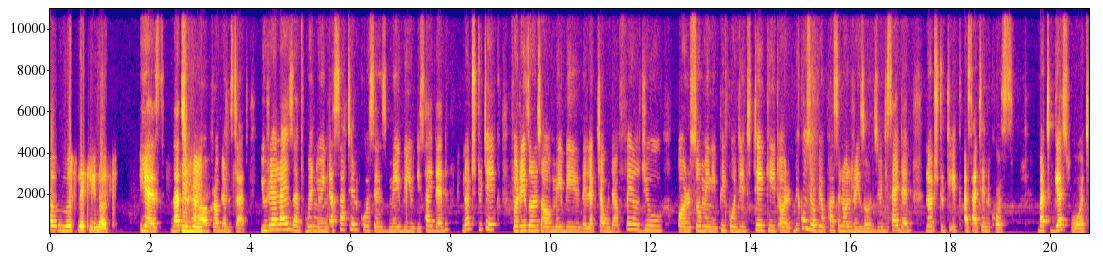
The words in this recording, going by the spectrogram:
I will most likely not. Yes, that's where Mhm. our problems start. You realize that when you're in a certain courses, maybe you decided not to take for reasons of maybe the lecture would have failed you, or so many people did take it, or because of your personal reasons, you decided not to take a certain course. But guess what?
